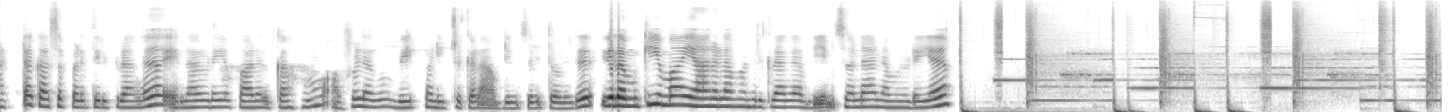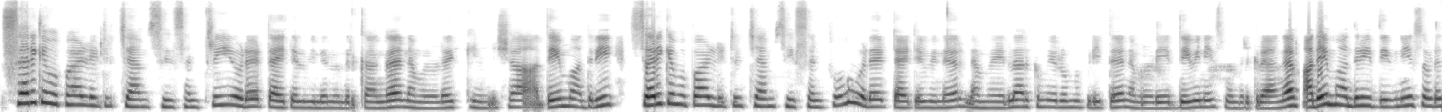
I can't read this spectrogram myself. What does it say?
அட்டகாசப்படுத்தி இருக்கிறாங்க. எல்லாருடைய பாடலுக்காகவும் அவ்வளவு வெயிட் பண்ணிட்டு இருக்கலாம் அப்படின்னு சொல்லி தோணுது. இதில் முக்கியமாக யாரெல்லாம் வந்திருக்கிறாங்க அப்படின்னு சொன்ன நம்மளுடைய சரிகமப்பா லிட்டில் சாம்ப் சீசன் த்ரீயோட டைட்டில் வினர் வந்திருக்காங்க. நம்மளோட கிமிஷா அதே மாதிரி சரிகமப்பா லிட்டில் சாம்ப் சீசன் ஃபோரோட டைட்டில் வினர் நம்ம எல்லாருக்குமே ரொம்ப பிடித்த நம்மளுடைய திவினேஷ் வந்திருக்கிறாங்க. அதே மாதிரி திவினேஷோட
